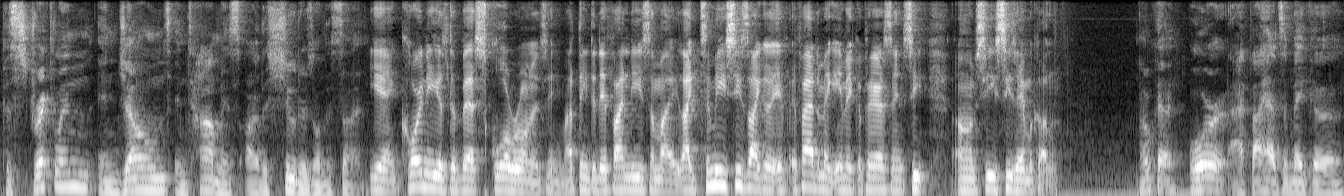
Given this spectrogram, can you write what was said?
because Stricklen and Jones and Thomas are the shooters on the Sun. Yeah, and Courtney is the best scorer on the team. I think that if I need somebody like to me, she's like a, if, if I had to make an NBA comparison, she um she CJ McCollum. Okay. Or if I had to make a,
